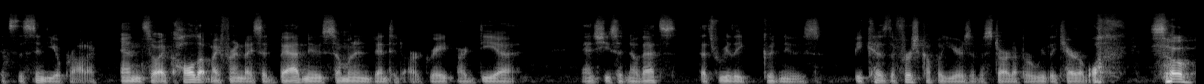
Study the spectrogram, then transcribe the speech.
it's the Syndio product. And so I called up my friend. I said, "Bad news! Someone invented our great Ardea," and she said, "No, that's that's really good news because the first couple of years of a startup are really terrible." so,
